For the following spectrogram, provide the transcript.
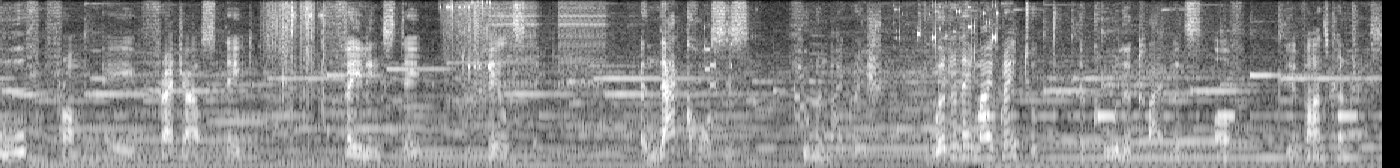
move from a fragile state, failing state, to failed state. And that causes human migration. Where do they migrate to? Cooler climates of the advanced countries,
